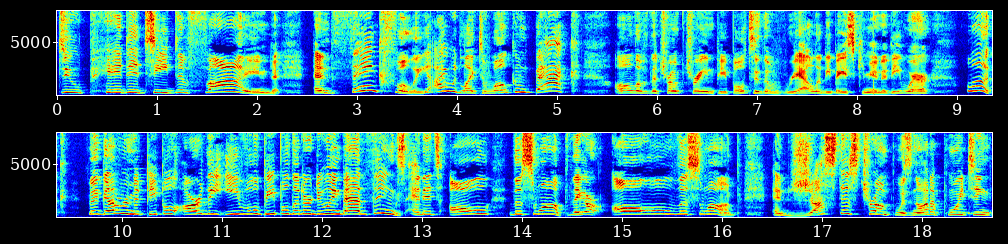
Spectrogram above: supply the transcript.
stupidity defined. And thankfully, I would like to welcome back all of the Trump train people to the reality based community where, look, the government people are the evil people that are doing bad things, and it's all the swamp. They are all the swamp. And just as Trump was not appointing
